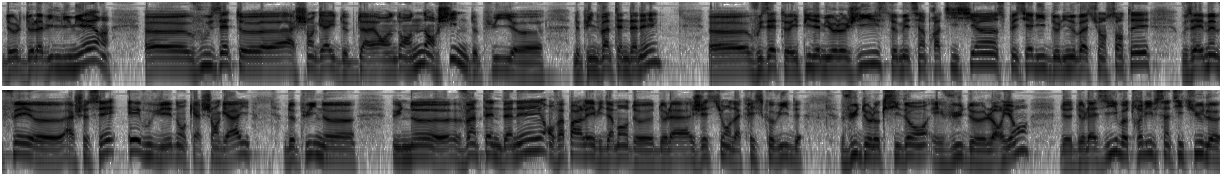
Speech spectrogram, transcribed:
de, la ville lumière. Euh, vous êtes euh, à Shanghai en, Chine euh, depuis une vingtaine d'années. Euh, vous êtes épidémiologiste, médecin praticien, spécialiste de l'innovation santé. Vous avez même fait HEC euh, et vous vivez donc à Shanghai depuis une, une vingtaine d'années. On va parler évidemment de, la gestion de la crise Covid vue de l'Occident et vue de l'Orient, de, l'Asie. Votre livre s'intitule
